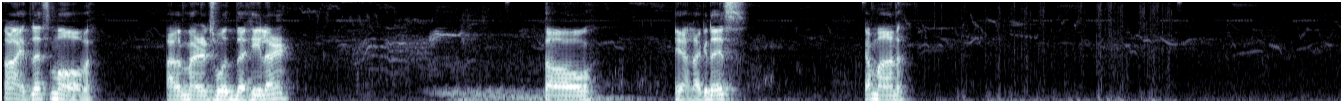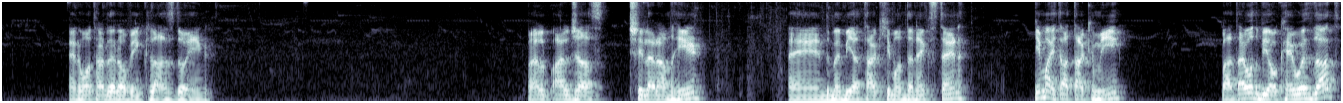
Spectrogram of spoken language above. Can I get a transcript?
Alright, let's move. I'll merge with the healer. So, yeah, like this. Come on. And what are the roving clans doing? Well, I'll just chill around here and maybe attack him on the next turn. He might attack me, but I would be okay with that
